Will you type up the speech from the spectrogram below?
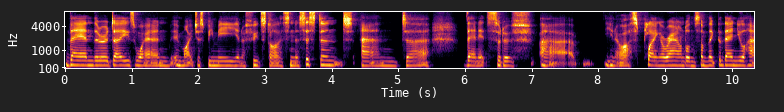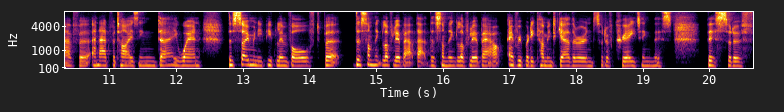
then there are days when it might just be me and a food stylist and assistant, and uh, then it's sort of uh, you know us playing around on something. But then you'll have a, an advertising day when there's so many people involved, but there's something lovely about that. There's something lovely about everybody coming together and sort of creating this this sort of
